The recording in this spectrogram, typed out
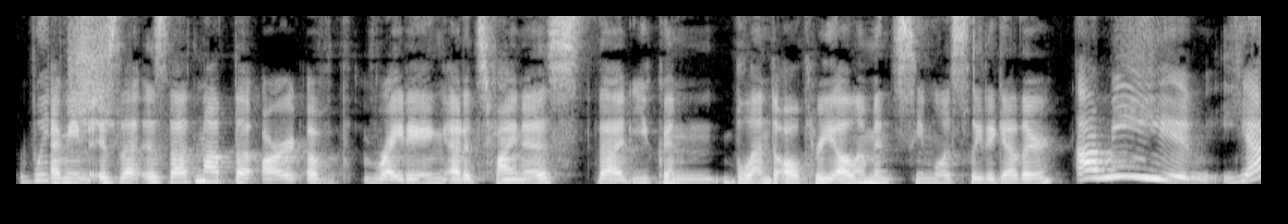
Which I mean, is that is that not the art of writing at its finest? That you can blend all three elements seamlessly together? I mean, yeah,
